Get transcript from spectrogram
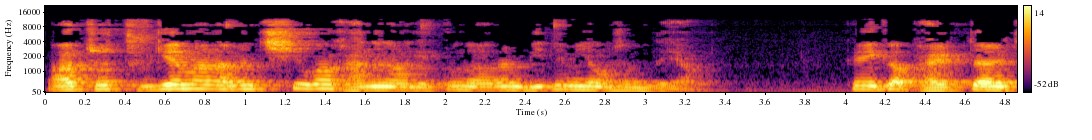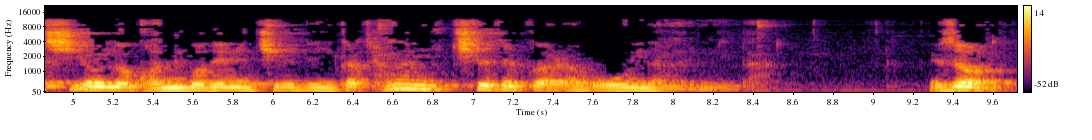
아 저 두 개만 하면 치료가 가능하겠구나라는 믿음이 형성돼요. 그러니까 발달 치료로 권고되는 치료되니까 당연히 치료될 거라고 오인하 그럽니다. 그래서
